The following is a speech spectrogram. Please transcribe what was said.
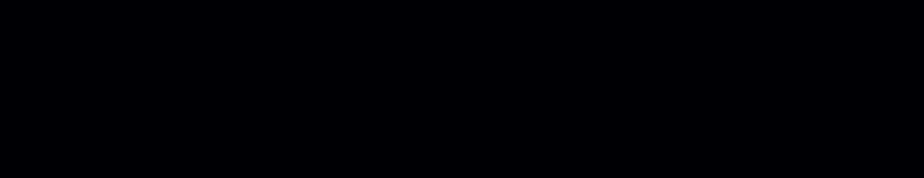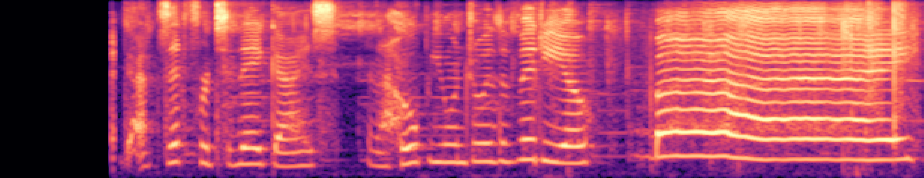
That's it for today, guys. And I hope you enjoy the video. Bye!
